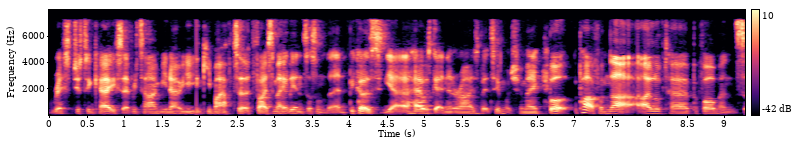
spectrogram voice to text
wrist just in case every time you know you think you might have to fight some aliens or something because yeah, her hair was getting in her eyes a bit too much for me. But apart from that, I loved her performance.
